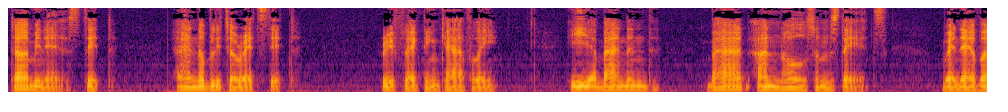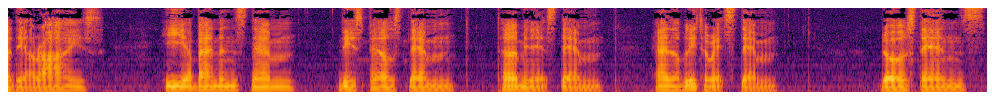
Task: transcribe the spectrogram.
terminates it, and obliterates it. Reflecting carefully, he abandoned bad unwholesome states. Whenever they arise, he abandons them dispels them, terminates them, and obliterates them. Those things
